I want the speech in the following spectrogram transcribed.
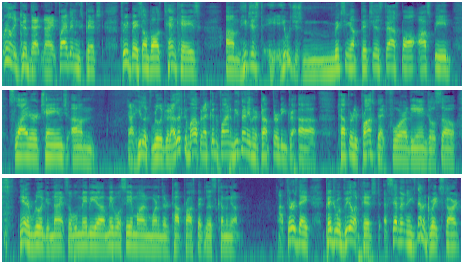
really good that night. Five innings pitched, three base on balls, 10 Ks. Um, he just he, he, was just mixing up pitches, fastball, off speed, slider, change. Um, uh, he looked really good. I looked him up and I couldn't find him. He's not even a top 30 uh, top 30 prospect for the Angels. So he had a really good night. So we'll maybe uh, maybe we'll see him on one of their top prospect lists coming up. Uh, Thursday, Pedro Avila pitched a seven innings, not a great start.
